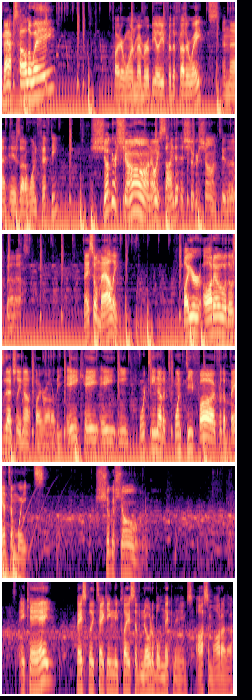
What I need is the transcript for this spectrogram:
Max Holloway. Fighter worn memorabilia for the featherweights. And that is out of 150. Sugar Sean. Oh, he signed it as Sugar Sean, too. That is badass. Nice O'Malley. Fire Auto. Those is actually not a Fire Auto. The AKA Ink. 14 out of 25 for the Bantamweights. Sugar Sean. AKA basically taking the place of notable nicknames. Awesome auto, though.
